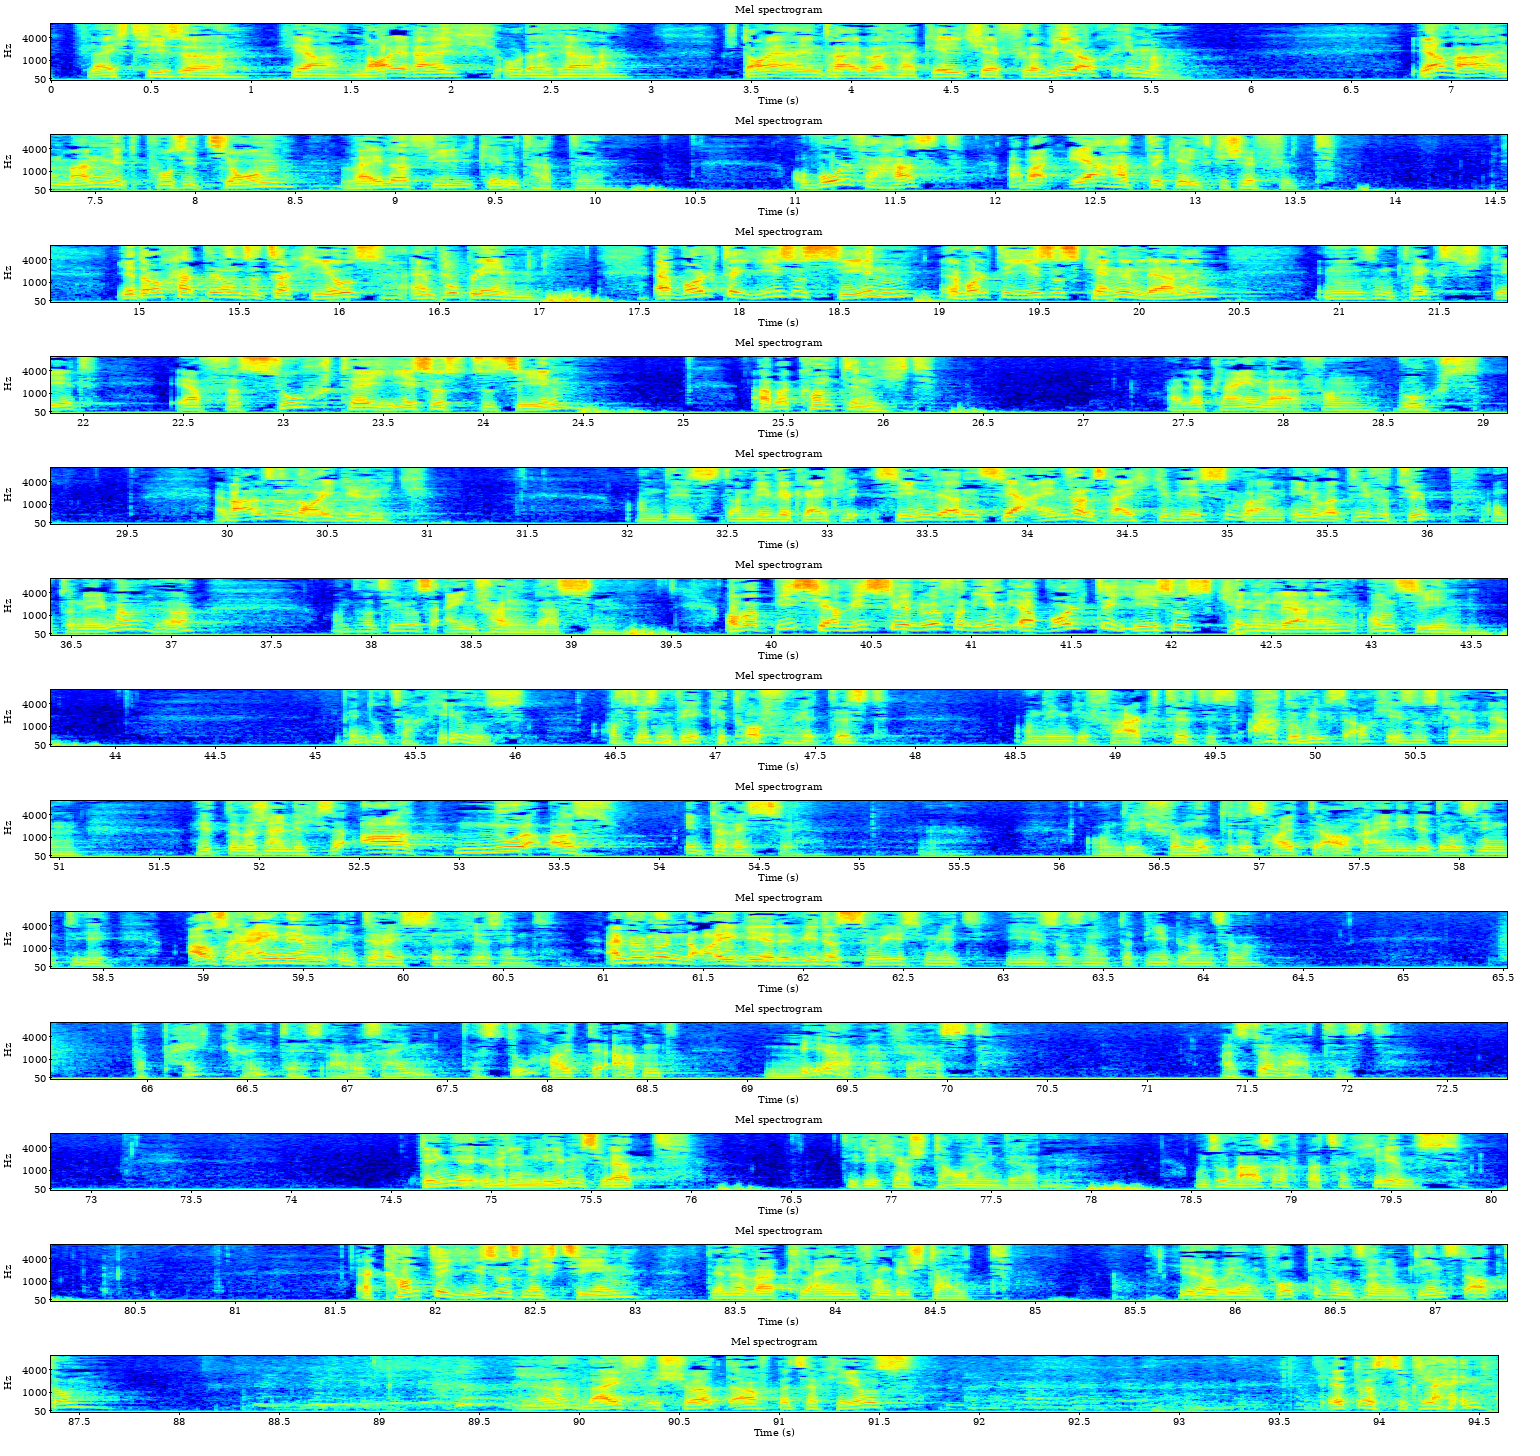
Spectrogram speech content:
Vielleicht hieß er Herr Neureich oder Herr Steuereintreiber, Herr Geldscheffler, wie auch immer. Er war ein Mann mit Position, weil er viel Geld hatte. Obwohl verhasst, aber er hatte Geld gescheffelt. Jedoch hatte unser Zachäus ein Problem. Er wollte Jesus sehen, er wollte Jesus kennenlernen. In unserem Text steht, er versuchte Jesus zu sehen, aber konnte nicht, weil er klein war von Wuchs. Er war also neugierig und ist dann, wie wir gleich sehen werden, sehr einfallsreich gewesen, war ein innovativer Typ, Unternehmer, ja, und hat sich was einfallen lassen. Aber bisher wissen wir nur von ihm, er wollte Jesus kennenlernen und sehen. Wenn du Zachäus auf diesem Weg getroffen hättest und ihn gefragt hättest, ah, du willst auch Jesus kennenlernen, hätte wahrscheinlich gesagt, ah, nur aus Interesse. Ja. Und ich vermute, dass heute auch einige da sind, die aus reinem Interesse hier sind. Einfach nur Neugierde, wie das so ist mit Jesus und der Bibel und so. Dabei könnte es aber sein, dass du heute Abend mehr erfährst, als du erwartest. Dinge über den Lebenswert, die dich erstaunen werden. Und so war es auch bei Zachäus. Er konnte Jesus nicht sehen, denn er war klein von Gestalt. Hier habe ich ein Foto von seinem Dienstauto. Ja, life is short, auch bei Zachäus. Etwas zu klein.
